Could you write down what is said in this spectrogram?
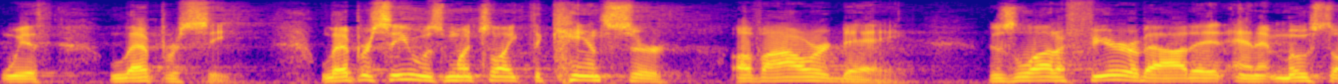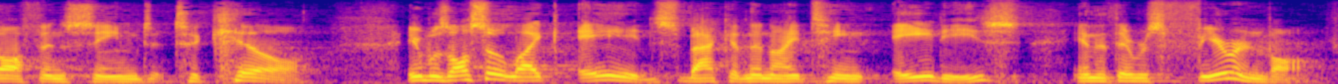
with leprosy. Leprosy was much like the cancer of our day. There's a lot of fear about it, and it most often seemed to kill. It was also like AIDS back in the 1980s in that there was fear involved.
